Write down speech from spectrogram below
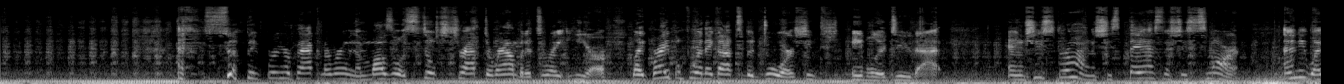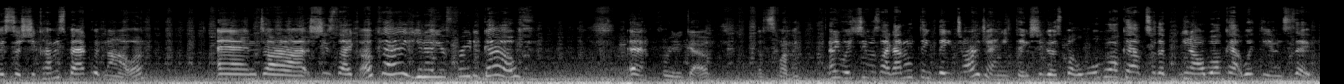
They bring her back in the room. The muzzle is still strapped around, but it's right here. Like right before they got to the door, she's able to do that. And she's strong, and she's fast, and she's smart. Anyway, so she comes back with Nala. And uh, she's like, okay, you know, you're free to go. eh, free to go. That's funny. Anyway, she was like, I don't think they charge anything. She goes, but we'll walk out to the, you know, I'll walk out with you and see.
